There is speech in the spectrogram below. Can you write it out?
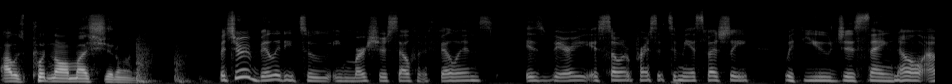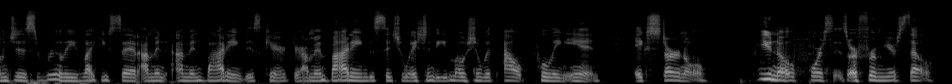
I was putting all my shit on it. But your ability to immerse yourself in feelings is very is so impressive to me, especially with you just saying, No, I'm just really, like you said, I'm in I'm embodying this character. I'm embodying the situation, the emotion without pulling in external, you know, forces or from yourself.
